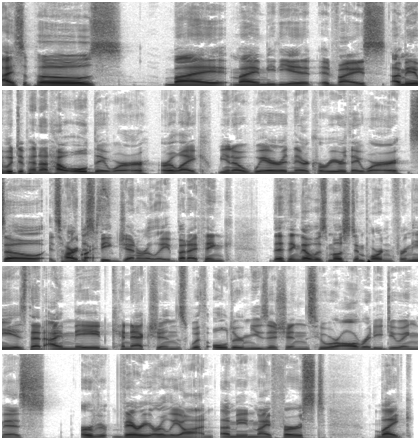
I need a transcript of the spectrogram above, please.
I suppose my my immediate advice. I mean, it would depend on how old they were, or like you know where in their career they were. So it's hard to speak generally. But I think the thing that was most important for me is that I made connections with older musicians who were already doing this er- very early on. I mean, my first like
